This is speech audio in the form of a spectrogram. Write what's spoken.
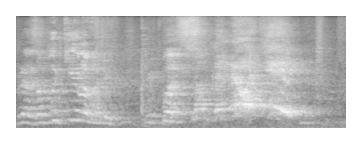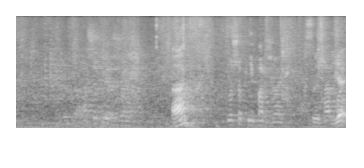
Бля, заблокировали. Ебать, сука. А что держать? А? Ну, чтоб не поржать. Слышь, я, я,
